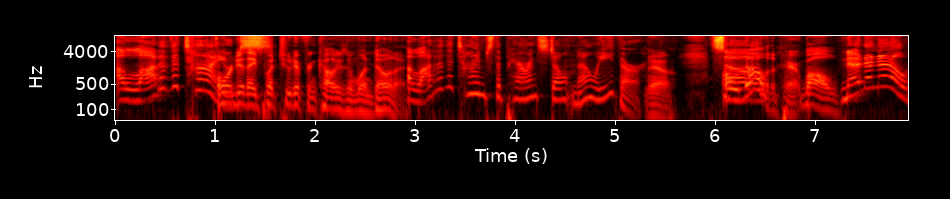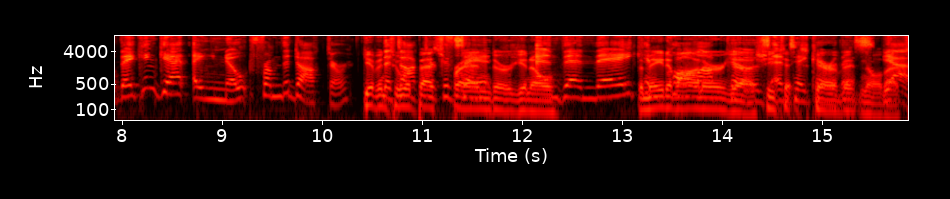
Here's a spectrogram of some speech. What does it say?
A lot of the times. or do they put two different colors in one donut? A lot of the times the parents don't know either. yeah. So oh no, the parent. Well, No, no, no, no. They can get a note from the doctor. Given the to a doctor best friend it, or, you know, and then they the can maid of call honor. Yeah, she takes take care of it and all that yes.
